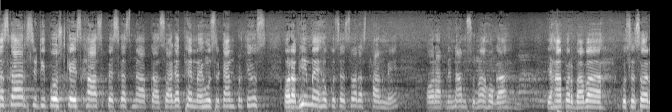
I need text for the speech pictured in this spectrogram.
नमस्कार, सिटी पोस्ट के इस खास पेशकश में आपका स्वागत है। मैं हूँ श्रीकांत प्रत्युष और अभी मैं हूँ कुशेश्वर स्थान में और आपने नाम सुना होगा। यहाँ पर बाबा कुशेश्वर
